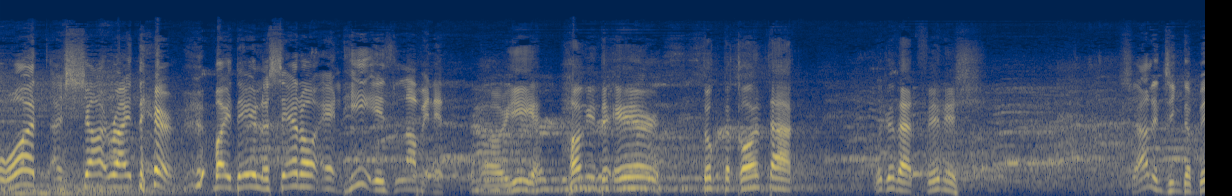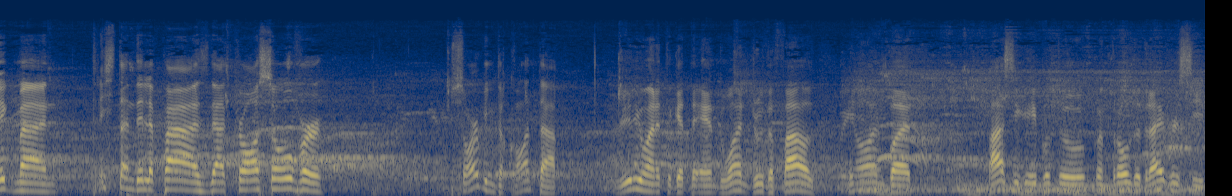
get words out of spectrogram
What a shot right there by Deo Lucero, and he is loving it. Oh, he hung in the air, took the contact. Look at that finish. Challenging the big man, Tristan De La Paz, that crossover, absorbing the contact. Really wanted to get the end one, drew the foul on, but Pasig able to control the driver's seat,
